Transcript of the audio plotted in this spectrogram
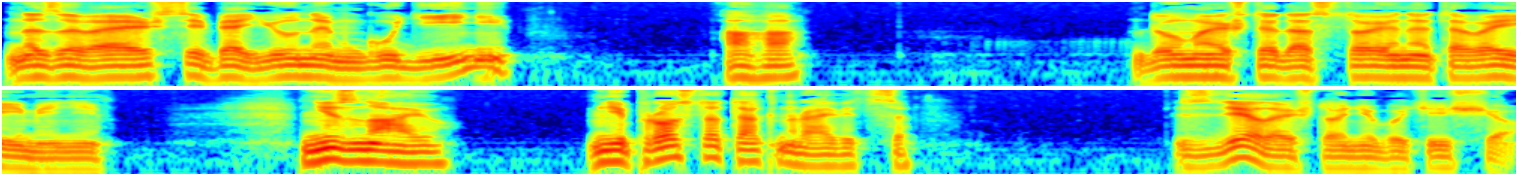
называешь себя юным Гудини?» «Ага». «Думаешь, ты достоин этого имени?» «Не знаю. Мне просто так нравится». «Сделай что-нибудь еще».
